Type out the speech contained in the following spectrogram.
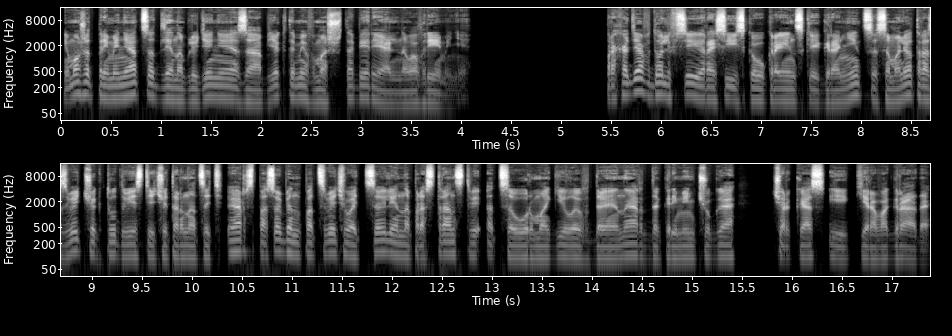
и может применяться для наблюдения за объектами в масштабе реального времени. Проходя вдоль всей российско-украинской границы, самолет-разведчик Ту-214Р способен подсвечивать цели на пространстве от Саур-могилы в ДНР до Кременчуга, Черкас и Кировограда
